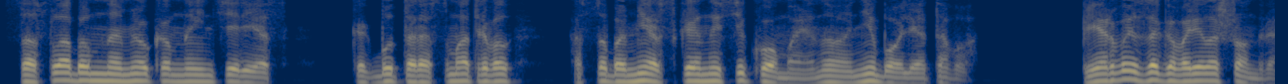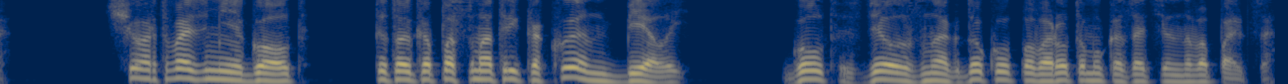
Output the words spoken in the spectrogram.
со слабым намеком на интерес, как будто рассматривал особо мерзкое насекомое, но не более того. Первой заговорила Шондра. «Черт возьми, Голд! Ты только посмотри, какой он белый!» Голд сделал знак Доку поворотом указательного пальца.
